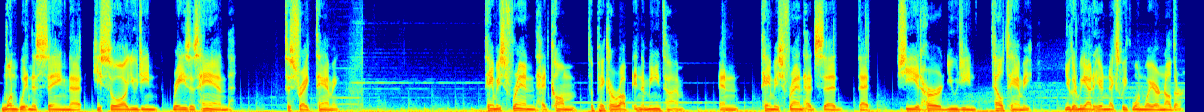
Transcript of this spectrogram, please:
one witness saying that he saw Eugene raise his hand to strike Tammy. Tammy's friend had come to pick her up in the meantime, and Tammy's friend had said that she had heard Eugene tell Tammy, You're going to be out of here next week, one way or another.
